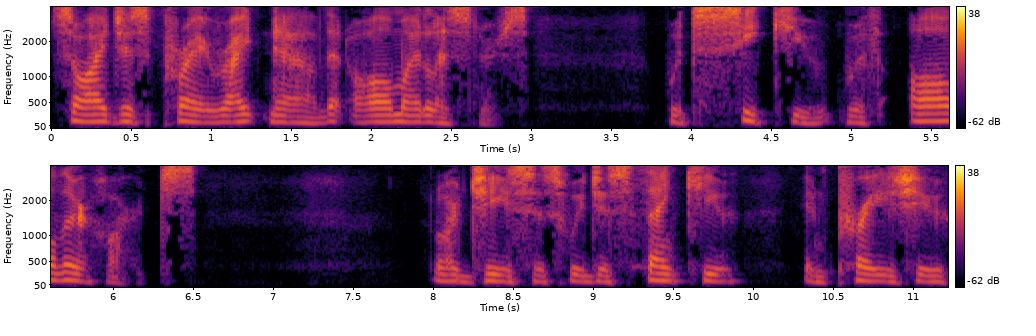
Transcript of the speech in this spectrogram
so I just pray right now that all my listeners would seek you with all their hearts. Lord Jesus, we just thank you and praise you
